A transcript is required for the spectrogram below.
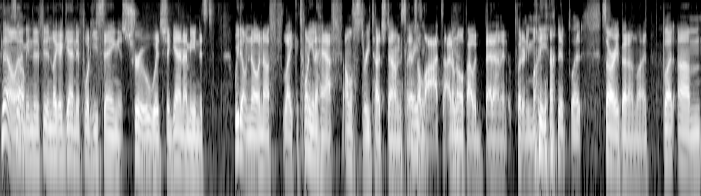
No, So- I mean, if and like again, if what he's saying is true, which again, I mean, it's we don't know enough. Like 20 and a half, almost three touchdowns. That's a lot. I don't Yeah. know if I would bet on it or put any money on it, but sorry, bet online. But um,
